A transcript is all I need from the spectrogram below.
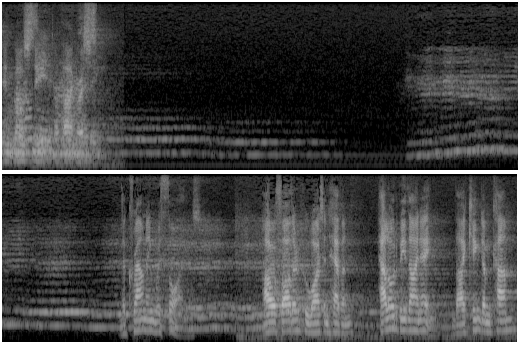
in most need of thy mercy. The crowning with thorns. Our Father, who art in heaven, hallowed be thy name. Thy kingdom come,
